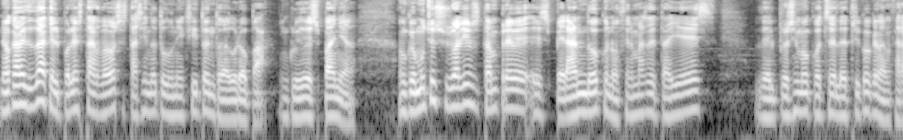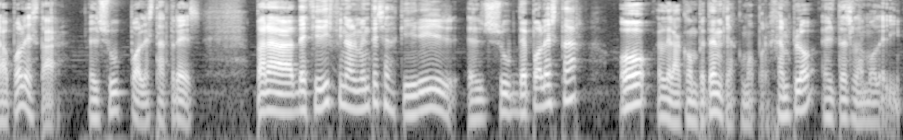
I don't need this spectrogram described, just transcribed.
No cabe duda que el Polestar 2 está siendo todo un éxito en toda Europa, incluido España, aunque muchos usuarios están esperando conocer más detalles del próximo coche eléctrico que lanzará Polestar, el sub Polestar 3, para decidir finalmente si adquirir el sub de Polestar o el de la competencia, como por ejemplo el Tesla Model.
